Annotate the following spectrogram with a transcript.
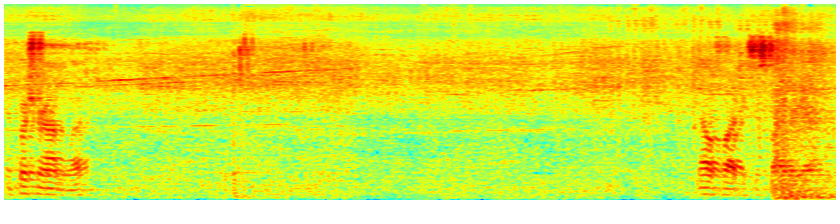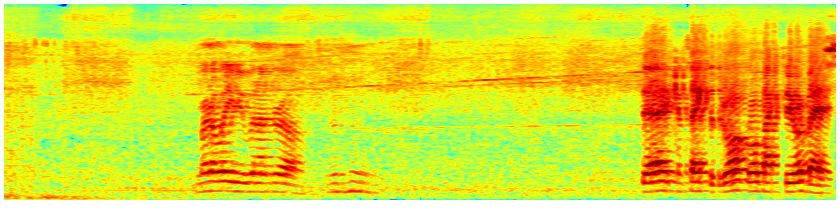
They're pushing around the left. That was like it's a spider guy. Run away, you went on draw. Yeah, you can take the draw, go back to your base.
